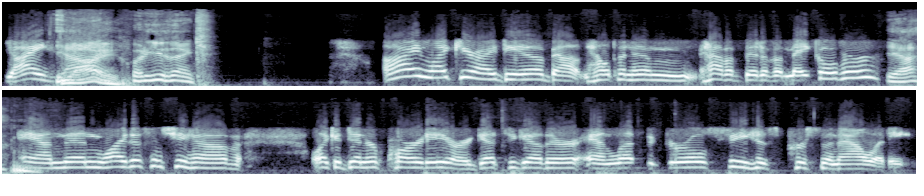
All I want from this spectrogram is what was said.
Yay. Yay. What do you think? I like your idea about helping him have a bit of a makeover. Yeah. And then why doesn't she have like a dinner party or a get together and let the girls see his personality?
